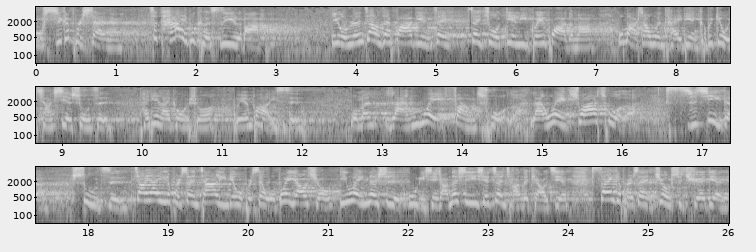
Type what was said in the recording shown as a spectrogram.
五十个 percent 呢，这太不可思议了吧？有人这样在发电、在在做电力规划的吗？我马上问台电，可不可以给我详细的数字？台电来跟我说，委员不好意思。我们栏位放错了，栏位抓错了，实际的数字降压一个 percent 加零点五 percent，我不会要求，因为那是物理现象，那是一些正常的条件。三个 percent 就是缺电，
